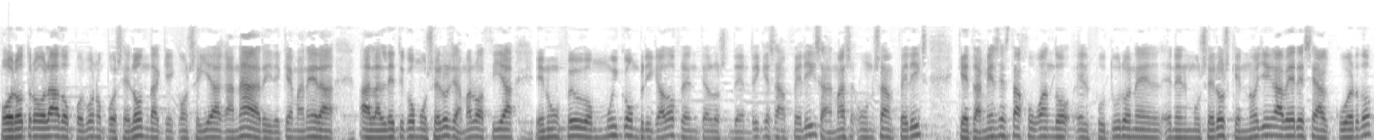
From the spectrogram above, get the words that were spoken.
Por otro lado, pues bueno, pues el Honda que conseguía ganar y de qué manera al Atlético Museros, ya más lo hacía en un feudo muy complicado frente a los de Enrique San Félix, además un San Félix que también se está jugando el futuro en el, en el Museros, que no llega a ver ese acuerdo,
